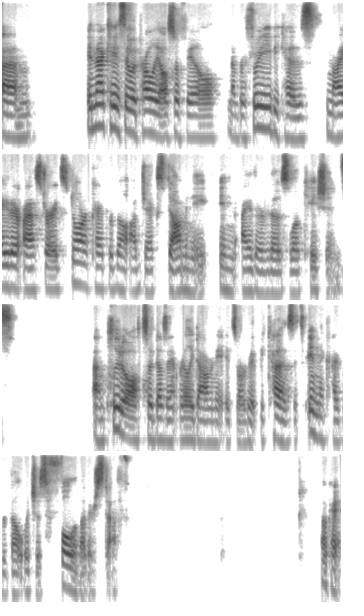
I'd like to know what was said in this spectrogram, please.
Um, in that case, it would probably also fail number three because neither asteroids nor Kuiper belt objects dominate in either of those locations. Um, Pluto also doesn't really dominate its orbit because it's in the Kuiper belt, which is full of other stuff. Okay,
